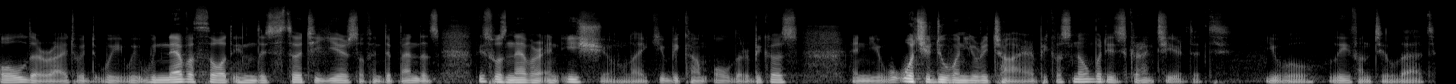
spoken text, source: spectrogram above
older, right? We, we, we, we never thought in these 30 years of independence, this was never an issue, like you become older, because, and you, what you do when you retire, because nobody is guaranteed that you will live until that.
